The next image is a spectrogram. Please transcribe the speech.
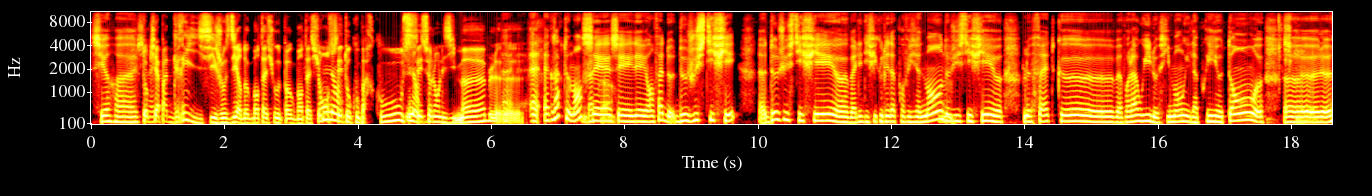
sur. Euh, Donc il n'y a pas de grille, si j'ose dire, d'augmentation ou de pas augmentation. C'est au coup par coup, c'est selon les immeubles. Euh, exactement. C'est en fait de, de, justifier, de justifier bah, les difficultés d'approvisionnement, mmh. de justifier le fait que, bah, voilà, oui, le ciment, il a pris temps. Euh,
